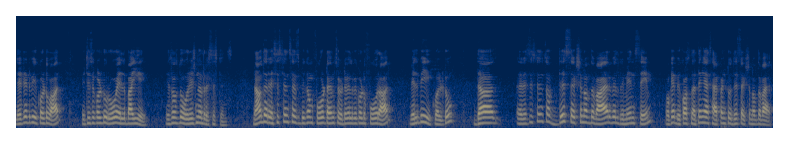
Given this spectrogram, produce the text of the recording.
let it be equal to R which is equal to rho L by A. This was the original resistance. Now the resistance has become 4 times so it will be equal to 4R will be equal to the resistance of this section of the wire will remain same okay because nothing has happened to this section of the wire.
